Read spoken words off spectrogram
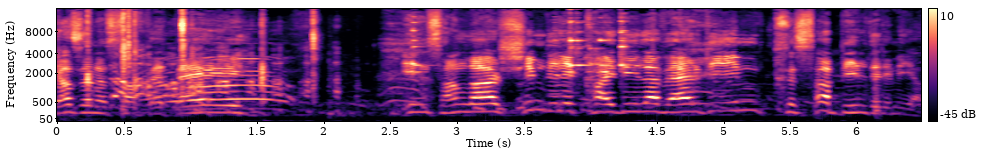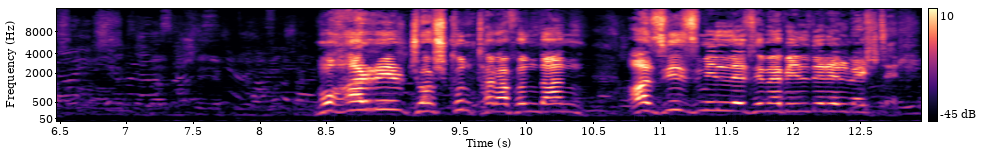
Yazınız Saffet Bey. İnsanlar şimdilik kaydıyla verdiğim kısa bildirimi yazın. Muharrir Coşkun tarafından aziz milletime bildirilmiştir.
